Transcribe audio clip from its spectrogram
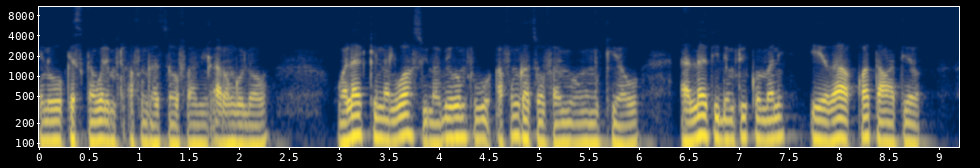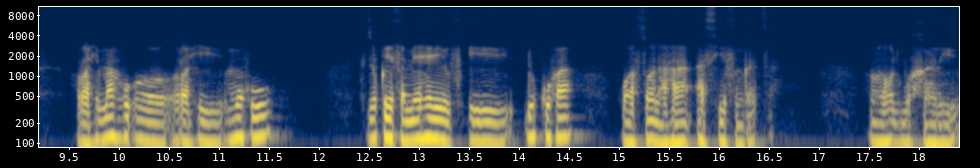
yani ukesi kama mtu afunga tofami arongolo walakin alwasila bihi mtu afunga tofami umkiao alladhi de mtu kwambani idha qata'at rahimahu o rahimuhu zoko ifami yahe idukuha wasalaha asifungata rawahu al-bukhari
